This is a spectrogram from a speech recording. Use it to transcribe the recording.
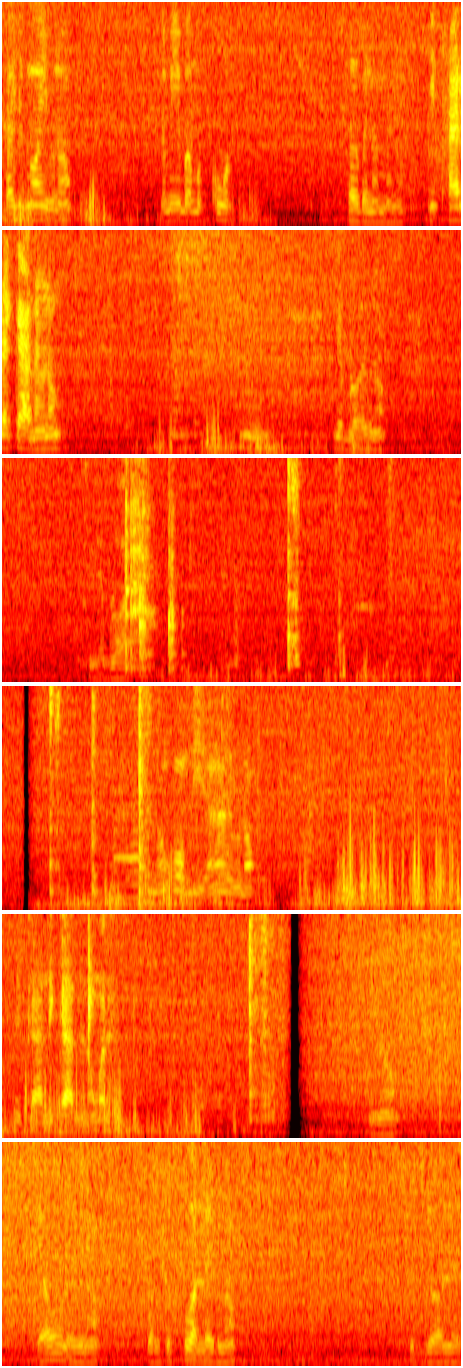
ใส่จักน้อยพี่น้องแล้วมีบะมะกรูดเสิร์ฟไปนำมันนะปิดท้ายรายการนะพี่น้องเรียบร้อยพี่น้องเรียบร้อย น้องหอมดีนะพี่น้องในการในการน้องมาเลยพี่น้องเจ้าเลยพี่น้องฝนตุดตวนเลยพี่น้องสุดยอดเลย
